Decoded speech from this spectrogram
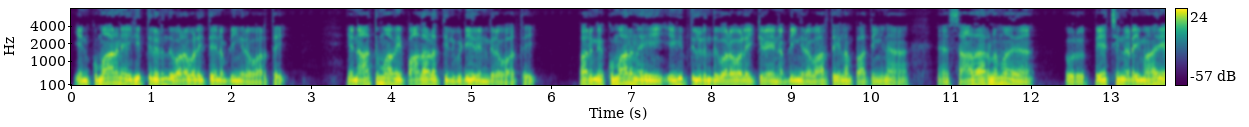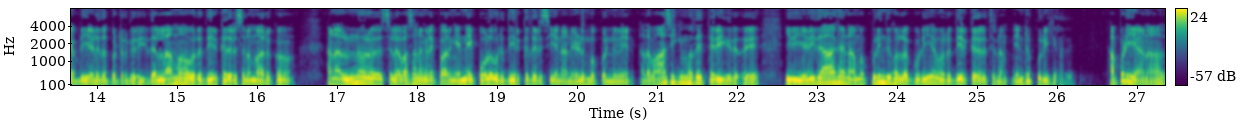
என் குமாரனை எகிப்திலிருந்து வரவழைத்தேன் அப்படிங்கிற வார்த்தை. என் ஆத்துமாவை பாதாளத்தில் விடீர் என்கிற வார்த்தை. பாருங்க குமாரனை எகிப்திலிருந்து வரவழைக்கிறேன் அப்படிங்கிற வார்த்தையெல்லாம் பார்த்தீங்கன்னா சாதாரணமாக சாதாரணமா ஒரு பேச்சு நடை மாதிரி அப்படி எழுதப்பட்டிருக்குது இதெல்லாமா ஒரு தீர்க்க தரிசனமா இருக்கும்? ஆனால் இன்னொரு சில வசனங்களை பாருங்க என்னை போல ஒரு தீர்க்க தரிசியை நான் எழும்ப பண்ணுவேன். அதை வாசிக்கும் போதே தெரிகிறது இது எளிதாக நாம புரிந்து கொள்ளக்கூடிய ஒரு தீர்க்க தரிசனம் என்று புரிகிறது. அப்படியானால்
